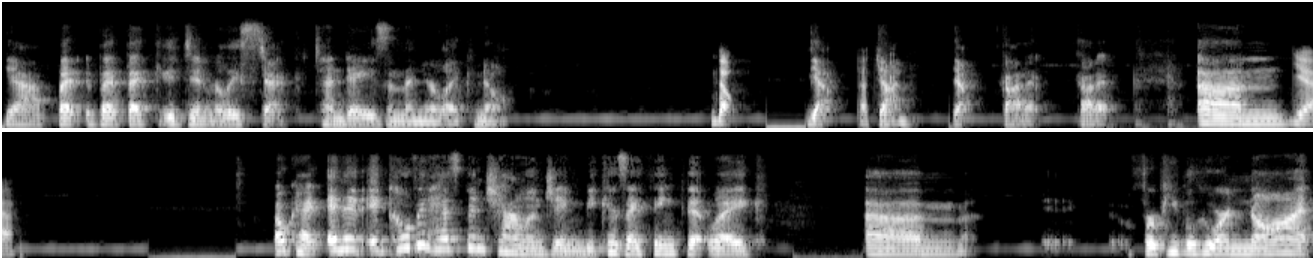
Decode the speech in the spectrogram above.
yeah but but that it didn't really stick 10 days and then you're like No. Yeah, That's right. done yeah got it got it um Yeah. okay and it, it covid has been challenging because i think that like um for people who are not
